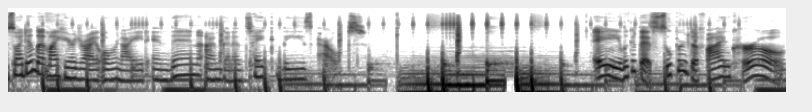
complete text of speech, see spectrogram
So I did let my hair dry overnight and then I'm gonna take these out. Hey, look at that super defined curl.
